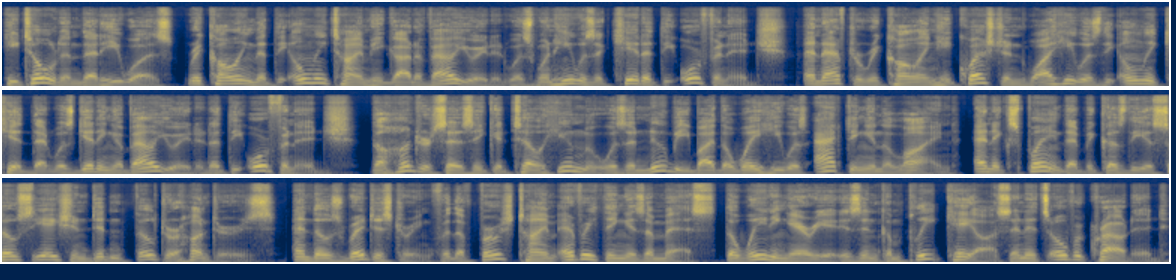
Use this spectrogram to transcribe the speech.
He told him that he was, recalling that the only time he got evaluated was when he was a kid at the orphanage. And after recalling, he questioned why he was the only kid that was getting evaluated at the orphanage. The hunter says he could tell Hyunmoo was a newbie by the way he was acting in the line, and explained that because the association didn't filter hunters, and those registering for the first time everything is a mess, the waiting area is in complete chaos and it's overcrowded.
